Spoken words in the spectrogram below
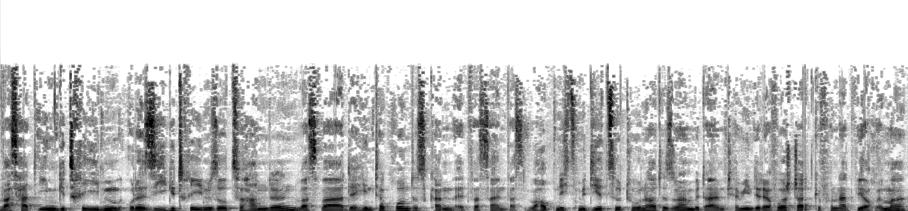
was hat ihn getrieben oder sie getrieben, so zu handeln? Was war der Hintergrund? Es kann etwas sein, was überhaupt nichts mit dir zu tun hatte, sondern mit einem Termin, der davor stattgefunden hat, wie auch immer.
